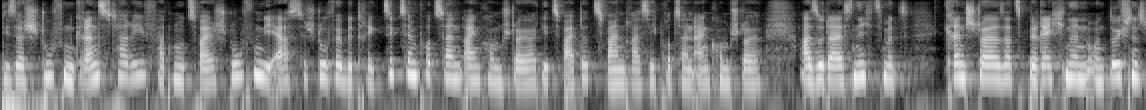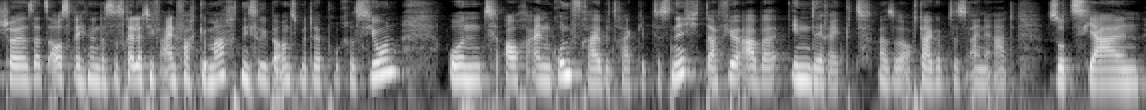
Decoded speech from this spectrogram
dieser Stufengrenztarif hat nur zwei Stufen. Die erste Stufe beträgt 17 Prozent Einkommensteuer, die zweite 32 Prozent Einkommensteuer. Also da ist nichts mit Grenzsteuersatz berechnen und Durchschnittssteuersatz ausrechnen. Das ist relativ einfach gemacht, nicht so wie bei uns mit der Progression. Und auch einen Grundfreibetrag gibt es nicht, dafür aber indirekt. Also auch da gibt es eine Art sozialen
